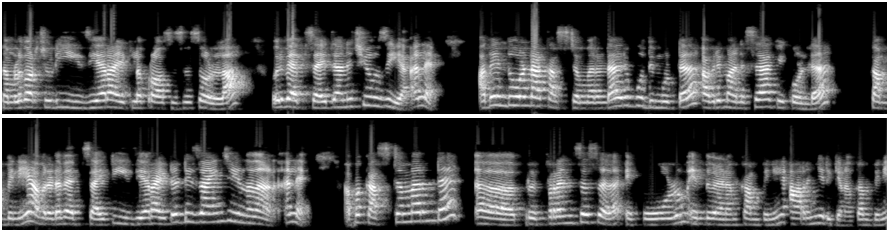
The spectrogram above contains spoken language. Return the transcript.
നമ്മൾ കുറച്ചുകൂടി ഈസിയർ ആയിട്ടുള്ള പ്രോസസ്സസ് ഉള്ള ഒരു വെബ്സൈറ്റ് ആണ് ചൂസ് ചെയ്യുക അല്ലെ? അതെന്തുകൊണ്ട് ആ കസ്റ്റമറിന്റെ ഒരു ബുദ്ധിമുട്ട് അവർ മനസ്സിലാക്കിക്കൊണ്ട് കമ്പനി അവരുടെ വെബ്സൈറ്റ് ഈസിയർ ആയിട്ട് ഡിസൈൻ ചെയ്യുന്നതാണ് അല്ലെ? അപ്പൊ കസ്റ്റമറിന്റെ പ്രിഫറൻസസ് എപ്പോഴും എന്ത് വേണം? കമ്പനി അറിഞ്ഞിരിക്കണം. കമ്പനി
